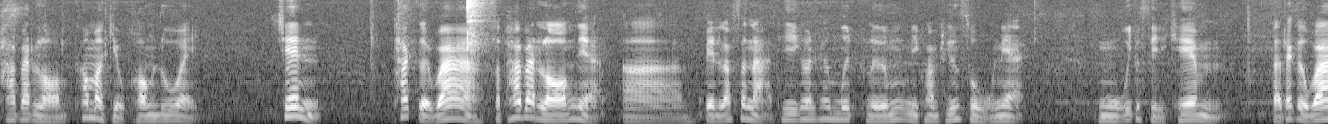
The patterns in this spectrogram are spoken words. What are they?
ภาพแวดล้อมเข้ามาเกี่ยวข้องด้วย เช่น ถ้าเกิดว่าสภาพแวดล้อมเนี่ยเป็นลักษณะที่ค่อนข้างมืดครึ้ม มีความชื้นสูงเนี่ย งูก็จะสีเข้ม แต่ถ้าเกิดว่า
